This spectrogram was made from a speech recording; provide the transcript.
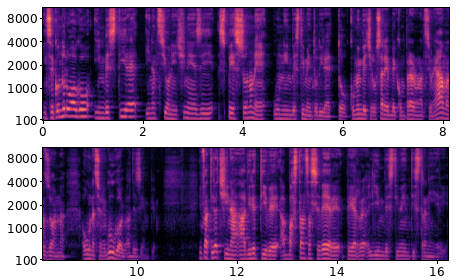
In secondo luogo, investire in azioni cinesi spesso non è un investimento diretto, come invece lo sarebbe comprare un'azione Amazon o un'azione Google, ad esempio. Infatti la Cina ha direttive abbastanza severe per gli investimenti stranieri.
